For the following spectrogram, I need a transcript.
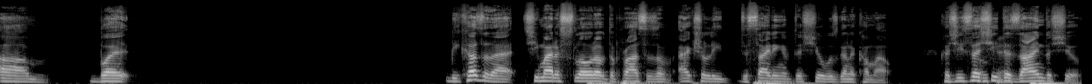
Um, but because of that, she might have slowed up the process of actually deciding if the shoe was gonna come out. Cause she said she designed the shoe.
